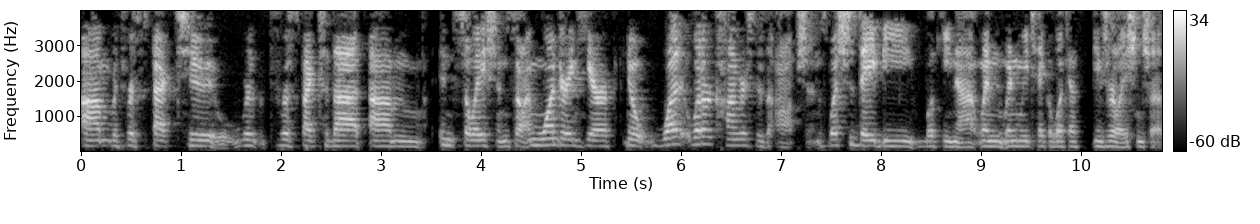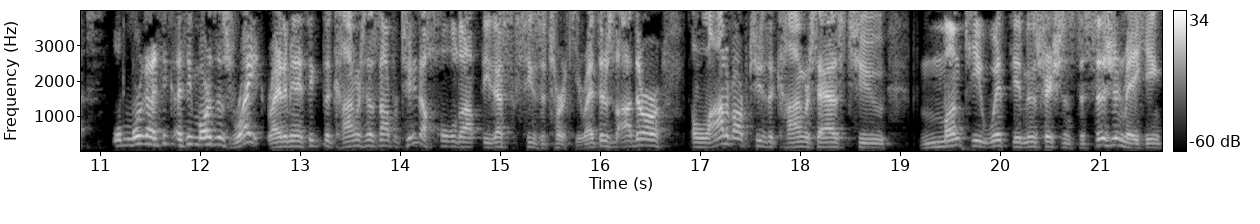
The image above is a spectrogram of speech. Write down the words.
um, with respect to with respect to that um, installation. So I'm wondering here, you know, what what are Congress's options? What should they be looking at when when we take a look at these relationships? Well, Morgan, I think I think Martha's right. Right. I mean, I think the Congress has an opportunity to hold up these F-16s to Turkey. Right. There's uh, there are a lot of opportunities that Congress has to monkey with the administration's decision making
